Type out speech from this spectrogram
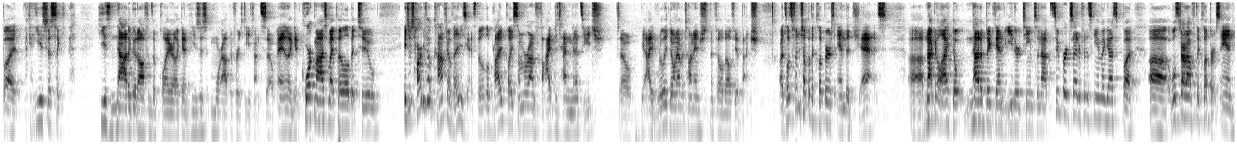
But again, he's just like he is not a good offensive player. Again, he's just more out there for his defense. So, and again, Korkmaz might play a little bit too. It's just hard to feel confident with any of these guys. They'll, they'll probably play somewhere around five to ten minutes each. So, yeah, I really don't have a ton of interest in the Philadelphia bench. All right, so let's finish up with the Clippers and the Jazz. Uh, I'm not gonna lie, don't not a big fan of either team, so not super excited for this game, I guess. But uh, we'll start off with the Clippers, and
